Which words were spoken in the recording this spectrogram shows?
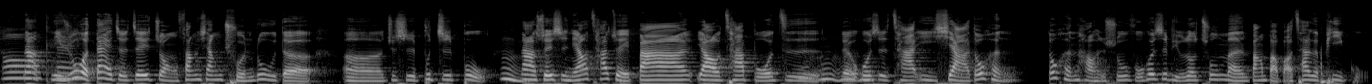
哦、那你如果带着这种芳香纯露的，呃，就是不织布，嗯，那随时你要擦嘴巴，要擦脖子，嗯嗯嗯对，或是擦腋下，都很。都很好，很舒服，或是比如说出门帮宝宝擦个屁股。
